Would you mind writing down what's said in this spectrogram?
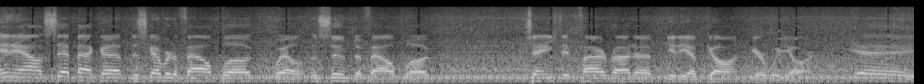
Anyhow, set back up, discovered a foul plug. Well, assumed a foul plug. Changed it, fired right up, giddy up, gone. Here we are. Yay!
